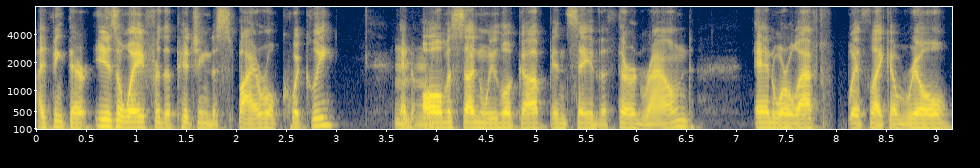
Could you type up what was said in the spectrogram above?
I think there is a way for the pitching to spiral quickly. And Mhm. all of a sudden we look up in, say, the third round and we're left with like a real,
